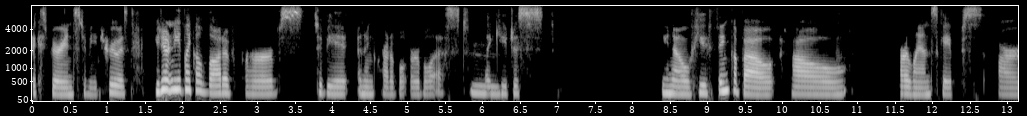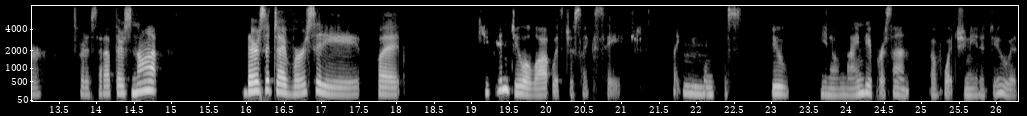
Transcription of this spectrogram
experienced to be true is you don't need like a lot of herbs to be an incredible herbalist. Like Mm, you just, you know, if you think about how our landscapes are sort of set up, there's not, there's a diversity, but you can do a lot with just like sage. Like you mm, can just do, you know, 90% of what you need to do with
